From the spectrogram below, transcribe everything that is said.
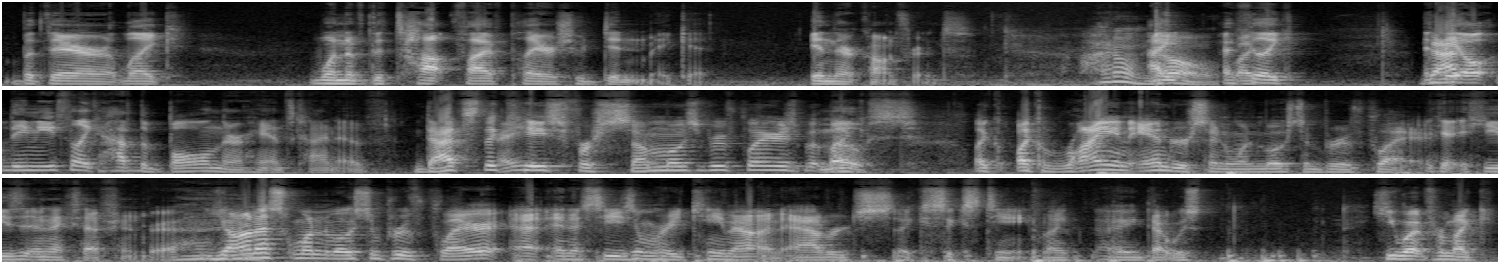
but they're like one of the top five players who didn't make it in their conference. I don't I, know. I feel like and that- they all, they need to like have the ball in their hands, kind of That's the Right? case for some most improved players, but most. like like Ryan Anderson won most improved player. Okay, he's an exception, bro. Giannis won most improved player a- in a season where he came out and averaged like 16. Like I think that was he went from like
